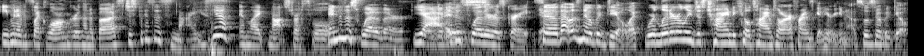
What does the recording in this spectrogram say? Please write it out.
Even if it's like longer than a bus, just because it's nice, Yeah. and like not stressful. And in this weather. Yeah, like this is. weather is great. So that was no big deal. Like we're literally just trying to kill time till our friends get here, you know. So it's no big deal.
